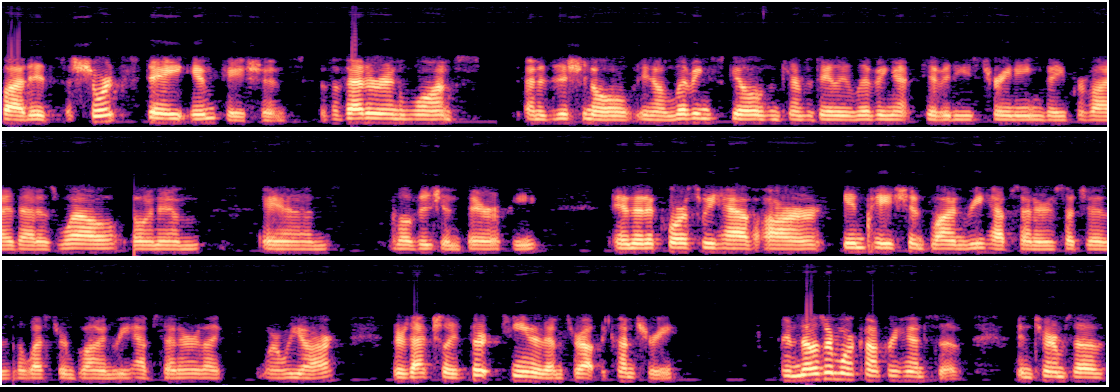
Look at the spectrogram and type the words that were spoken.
But it's a short stay inpatient. If a veteran wants an additional, you know, living skills in terms of daily living activities, training, they provide that as well, O&M and low vision therapy. And then, of course, we have our inpatient blind rehab centers, such as the Western Blind Rehab Center, like where we are. There's actually 13 of them throughout the country. And those are more comprehensive in terms of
